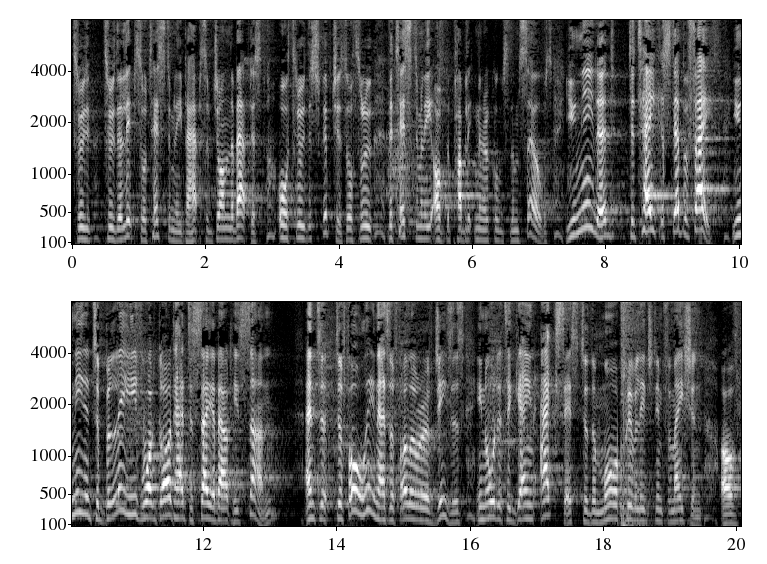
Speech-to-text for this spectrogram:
through, through the lips or testimony, perhaps, of John the Baptist, or through the scriptures, or through the testimony of the public miracles themselves. You needed to take a step of faith. You needed to believe what God had to say about his son, and to, to fall in as a follower of Jesus in order to gain access to the more privileged information of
